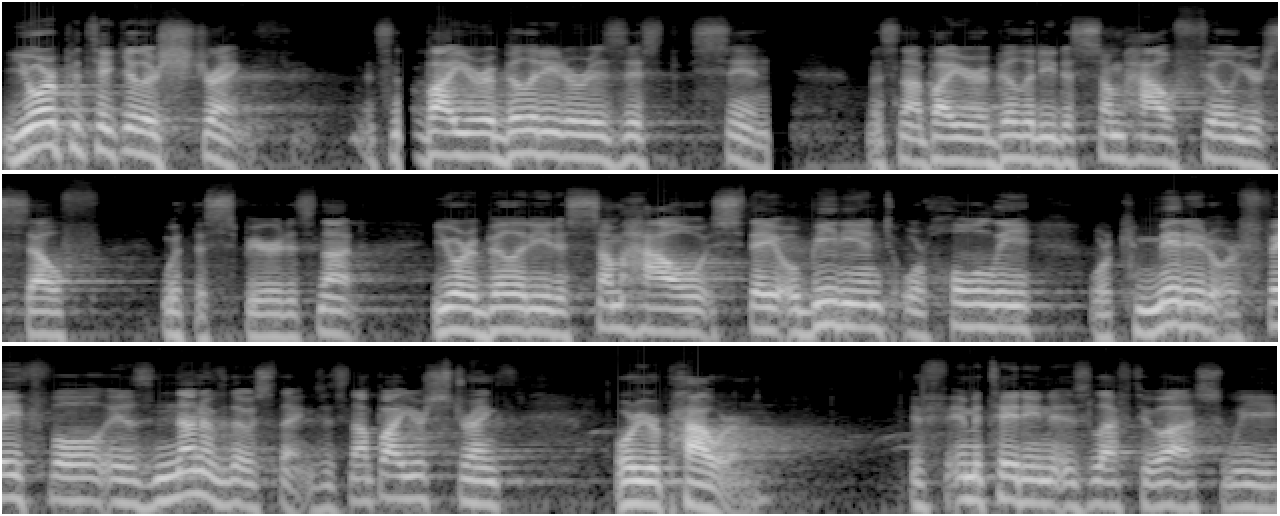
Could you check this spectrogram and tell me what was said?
your particular strength, it's not by your ability to resist sin, it's not by your ability to somehow fill yourself with the Spirit. It's not your ability to somehow stay obedient or holy or committed or faithful. It is none of those things. It's not by your strength or your power. If imitating is left to us, we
